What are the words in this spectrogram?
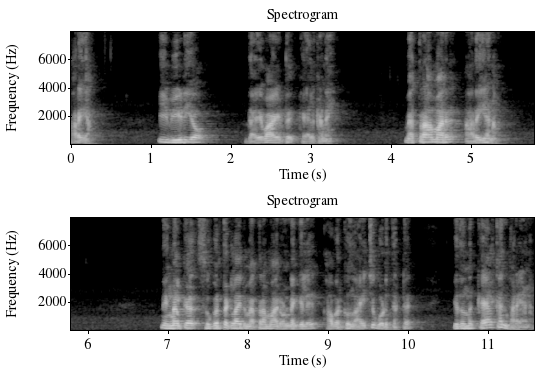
പറയാം. ഈ വീഡിയോ ദയവായിട്ട് കേൾക്കണേ. മെത്രാമാർ അറിയണം. നിങ്ങൾക്ക് സുഹൃത്തുക്കളായിട്ട് മെത്രന്മാരുണ്ടെങ്കിൽ അവർക്കൊന്ന് അയച്ചു കൊടുത്തിട്ട് ഇതൊന്ന് കേൾക്കാൻ പറയണം.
